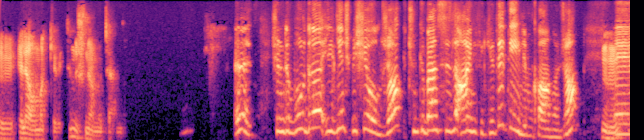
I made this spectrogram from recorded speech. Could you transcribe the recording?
ele almak gerektiğini düşünüyorum ötende. Evet, şimdi burada ilginç bir şey olacak. Çünkü ben sizle aynı fikirde değilim Kaan Hocam. Hı hı. Ee,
